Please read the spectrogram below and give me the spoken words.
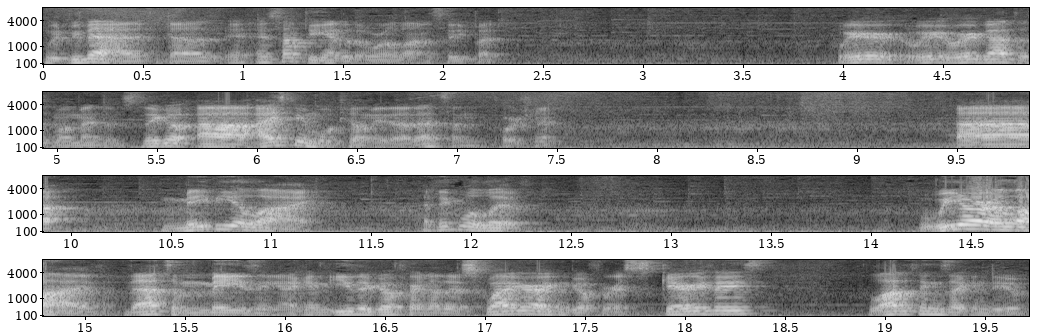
Would be bad if it does. It's not the end of the world, honestly, but... Where, where, where got this momentum? So they go, uh, Ice Beam will kill me, though. That's unfortunate. Uh, maybe a lie. I think we'll live. We are alive. That's amazing. I can either go for another swagger, I can go for a scary face. A lot of things I can do.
